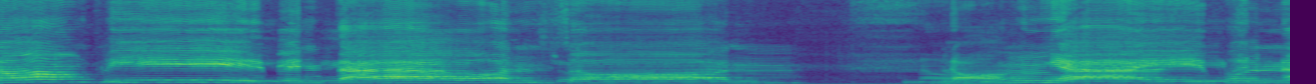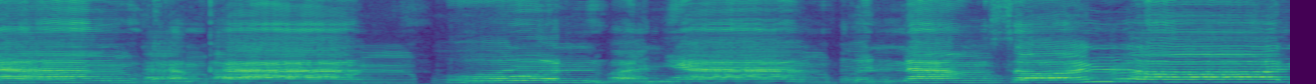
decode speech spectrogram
น้องพี่เป็นตาอ่อนสอน น้องใหญ่เพิ่นนั่งข้างข้างพุ่นบัญญางเพิ่นนั่งสอนรอน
